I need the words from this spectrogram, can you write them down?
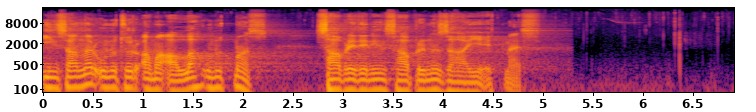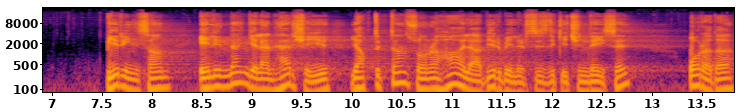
insanlar unutur ama Allah unutmaz. Sabredenin sabrını zayi etmez. Bir insan elinden gelen her şeyi yaptıktan sonra hala bir belirsizlik içindeyse orada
